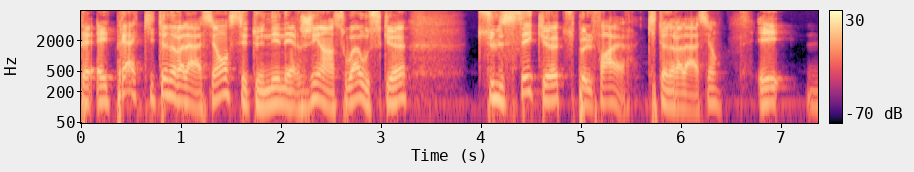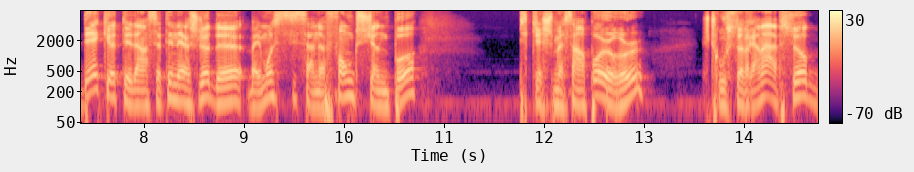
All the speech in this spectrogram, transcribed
être prêt à quitter une relation, c'est une énergie en soi où ce que tu le sais que tu peux le faire, quitter une relation. Et dès que tu es dans cette énergie-là de ben moi, si ça ne fonctionne pas, puis que je me sens pas heureux, je trouve ça vraiment absurde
